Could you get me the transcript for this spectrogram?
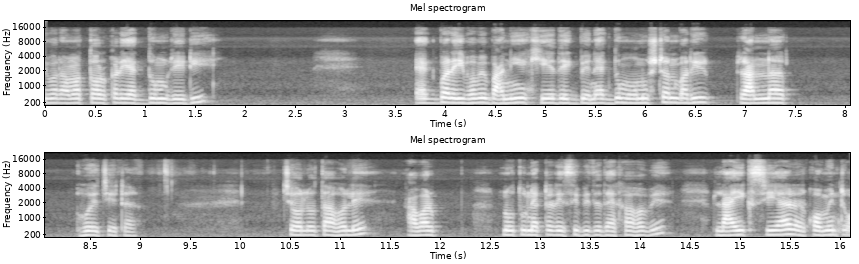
এবার আমার তরকারি একদম রেডি একবার এইভাবে বানিয়ে খেয়ে দেখবেন, একদম অনুষ্ঠান বাড়ির রান্না হয়েছে এটা। চলো তাহলে আবার নতুন একটা রেসিপিতে দেখা হবে। লাইক শেয়ার আর কমেন্ট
